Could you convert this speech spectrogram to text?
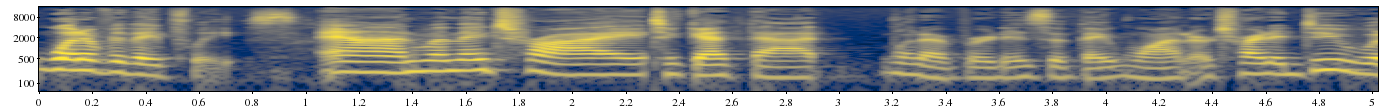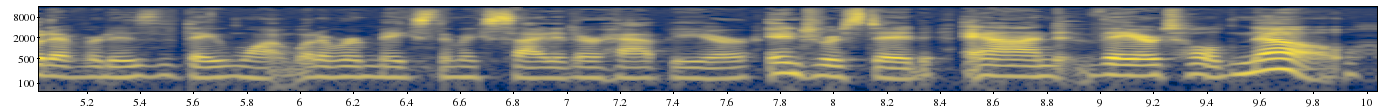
whatever they please. And when they try to get that, whatever it is that they want, or try to do whatever it is that they want, whatever makes them excited or happy or interested, and they are told no,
